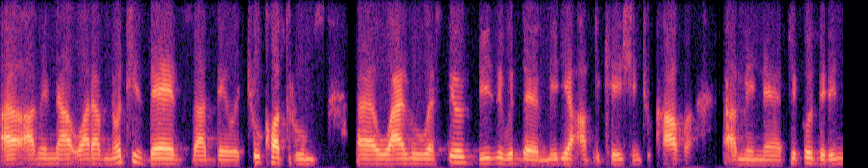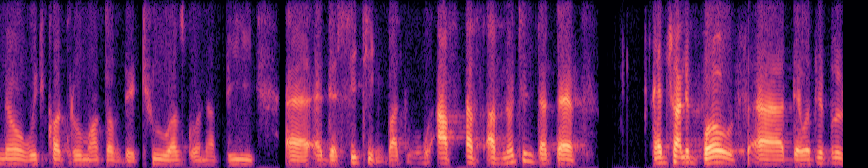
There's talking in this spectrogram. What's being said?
I mean, uh, what I've noticed there is that there were two courtrooms. Uh, while we were still busy with the media application to cover, I mean, uh, people didn't know which courtroom out of the two was going to be uh, at the sitting. But I've, I've, I've noticed that the Actually, both. Uh, there were people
